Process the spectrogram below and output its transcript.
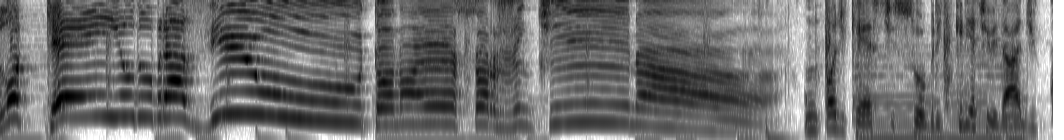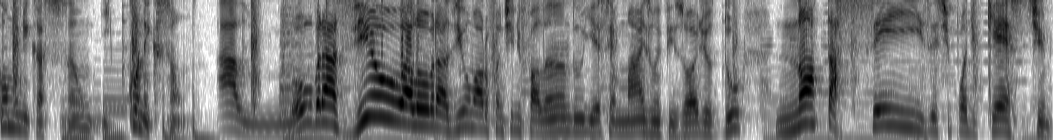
Bloqueio do Brasil! Toma essa, Argentina! Um podcast sobre criatividade, comunicação e conexão. Alô Brasil! Alô Brasil, Mauro Fantini falando e esse é mais um episódio do Nota 6, este podcast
